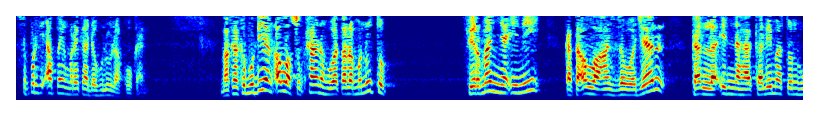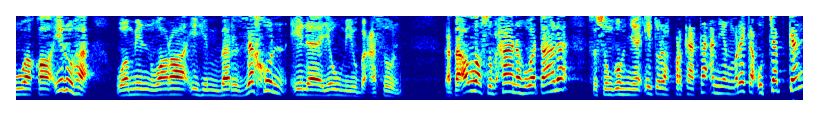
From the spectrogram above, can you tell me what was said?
seperti apa yang mereka dahulu lakukan. Maka kemudian Allah subhanahu wa ta'ala menutup firmannya ini, kata Allah azza wa jal, Kalla innaha kalimatun huwa qailuha, wa min waraihim barzakhun ila yaumi yub'athun. Kata Allah subhanahu wa ta'ala, sesungguhnya itulah perkataan yang mereka ucapkan,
